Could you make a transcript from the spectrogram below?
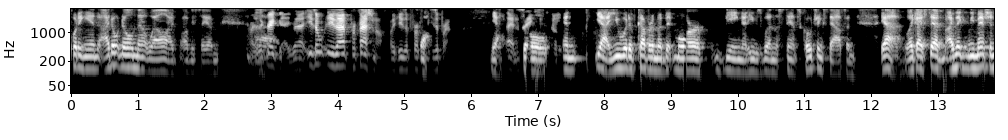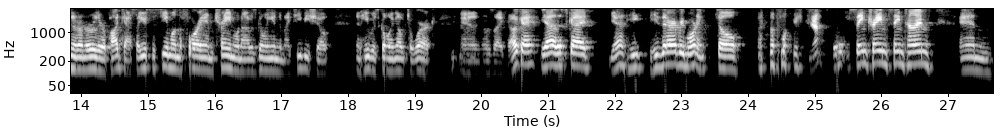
putting in. I don't know him that well. I obviously I'm. Oh, he's a uh, great guy. He's a, he's a he's a professional. Like he's a pro. Yeah. He's a pro. Yeah. And so and yeah, you would have covered him a bit more, being that he was on the Stamps coaching staff. And yeah, like I said, I think we mentioned it on an earlier podcast. I used to see him on the 4 a.m. train when I was going into my TV show, and he was going out to work. And I was like, okay, yeah, this guy, yeah, he he's there every morning. So yeah. Same train, same time, and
